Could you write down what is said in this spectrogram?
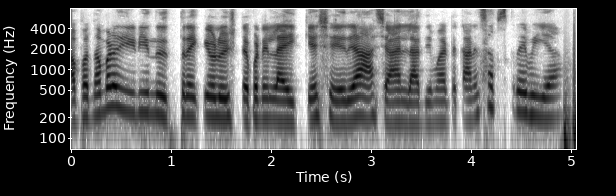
അപ്പം നമ്മുടെ വീഡിയോ ഇന്ന് ഇത്രയൊക്കെ ഉള്ളൂ. ഇഷ്ടപ്പെട്ടെങ്കിൽ ലൈക്ക് ചെയ്യുക ഷെയർ ചെയ്യുക. ആ ചാനൽ ആദ്യമായിട്ട് കാണി സബ്സ്ക്രൈബ് ചെയ്യുക.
